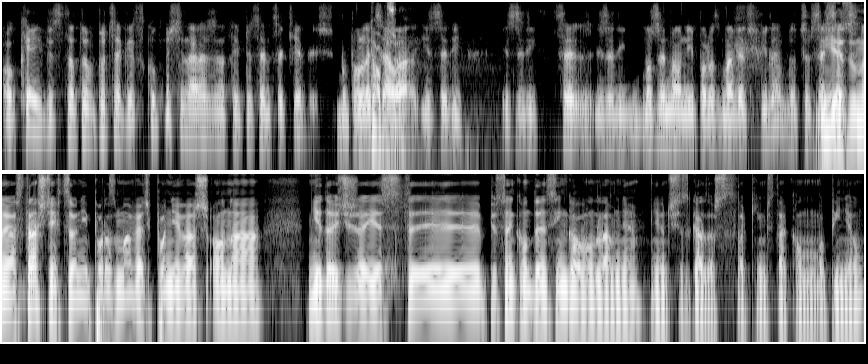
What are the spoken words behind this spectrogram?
Okej, więc to, to poczekaj, skupmy się na razie na tej piosence kiedyś, bo poleciała, jeżeli, jeżeli chce, jeżeli możemy o niej porozmawiać chwilę, bo czy w sensie... Jezu, no ja strasznie chcę o niej porozmawiać, ponieważ ona nie dość, że jest y, piosenką dancingową dla mnie. Nie wiem, czy się zgadzasz z, takim, z taką opinią,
